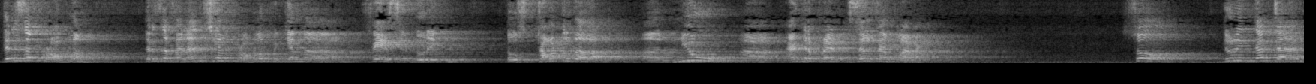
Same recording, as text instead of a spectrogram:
there is a problem. There is a financial problem we can uh, face during to start the uh, new uh, self-employment so during that time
